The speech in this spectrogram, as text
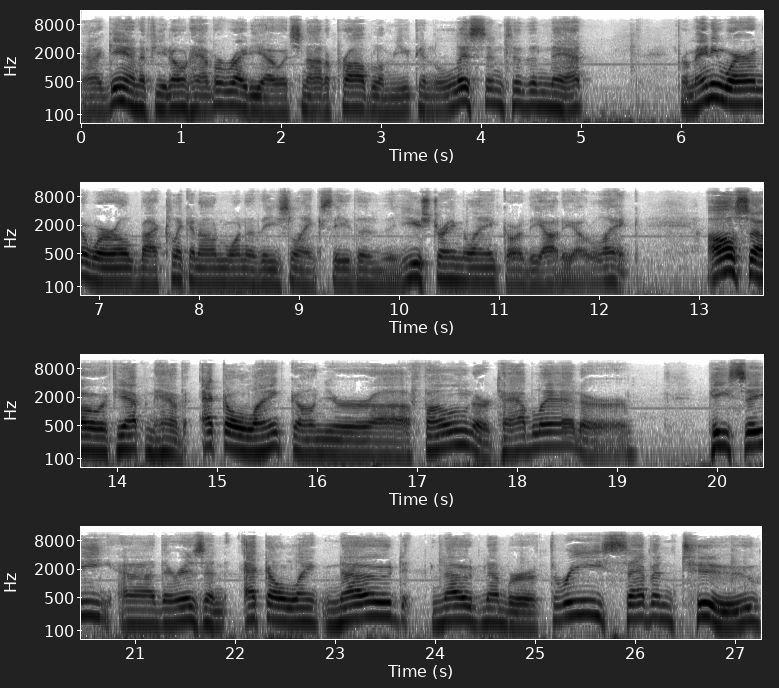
Now, again, if you don't have a radio, it's not a problem. You can listen to the net from anywhere in the world by clicking on one of these links, either the Ustream link or the audio link. Also, if you happen to have Echo Link on your uh, phone or tablet or PC, uh, there is an Echo Link node, node number 372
